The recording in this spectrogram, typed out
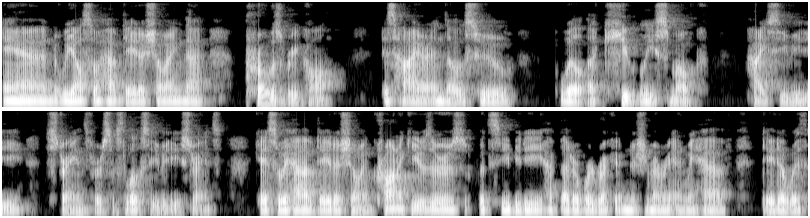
And we also have data showing that prose recall is higher in those who will acutely smoke high CBD strains versus low CBD strains. Okay, so we have data showing chronic users with CBD have better word recognition memory, and we have data with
